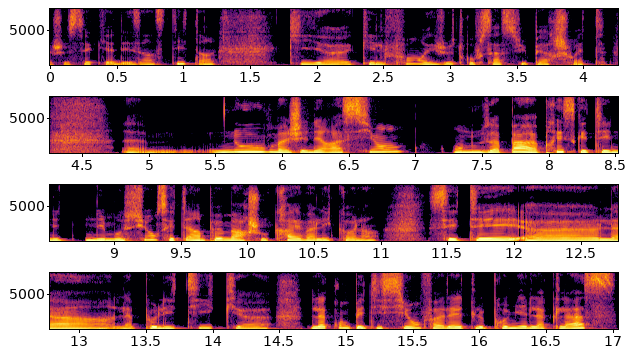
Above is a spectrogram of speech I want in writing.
je sais qu'il y a des instits hein, qui, euh, qui, le font et je trouve ça super chouette. Euh, nous, ma génération, on nous a pas appris ce qu'était une, émotion, c'était un peu marche ou crève à l'école. Hein. C'était euh, la, politique, euh, la compétition, fallait être le premier de la classe,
